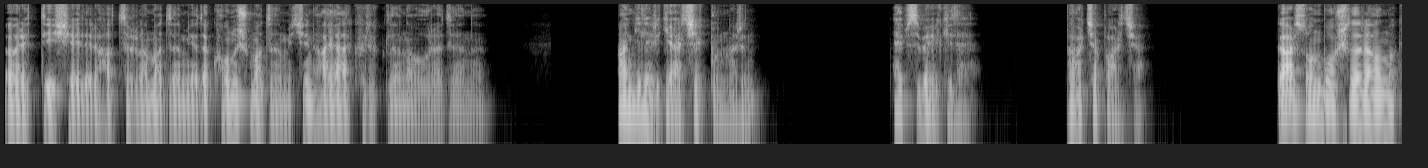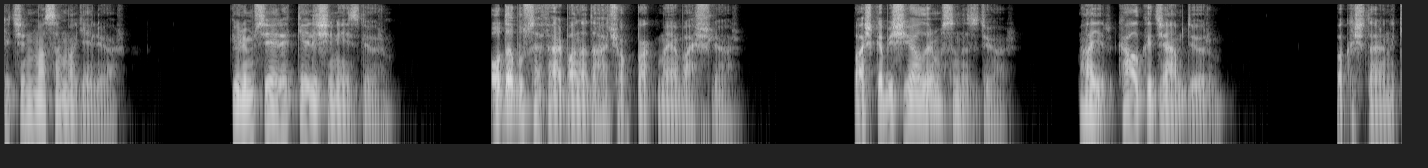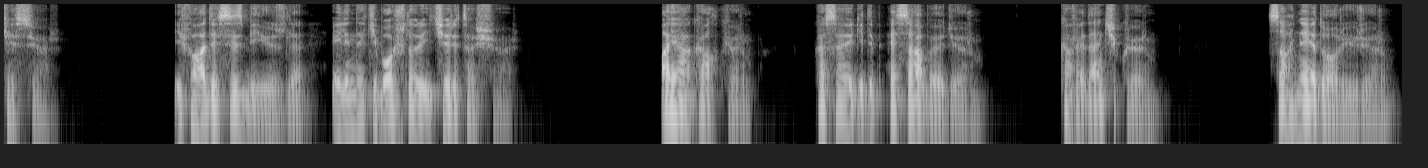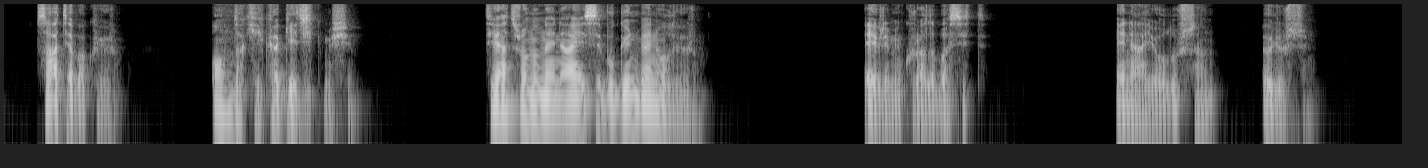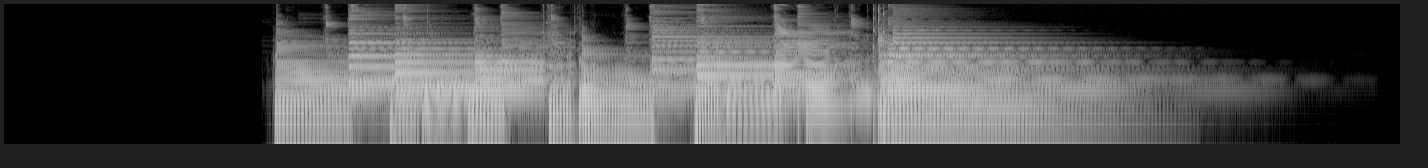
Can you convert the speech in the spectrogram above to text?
öğrettiği şeyleri hatırlamadığım ya da konuşmadığım için hayal kırıklığına uğradığını. Hangileri gerçek bunların? Hepsi belki de. Parça parça. Garson boşları almak için masama geliyor. Gülümseyerek gelişini izliyorum. O da bu sefer bana daha çok bakmaya başlıyor. Başka bir şey alır mısınız diyor. Hayır, kalkacağım diyorum. Bakışlarını kesiyor. İfadesiz bir yüzle elindeki boşları içeri taşıyor. Ayağa kalkıyorum. Kasaya gidip hesabı ödüyorum. Kafeden çıkıyorum. Sahneye doğru yürüyorum. Saate bakıyorum. On dakika gecikmişim. Tiyatronun enayisi bugün ben oluyorum. Evrimin kuralı basit. Enayi olursan ölürsün.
